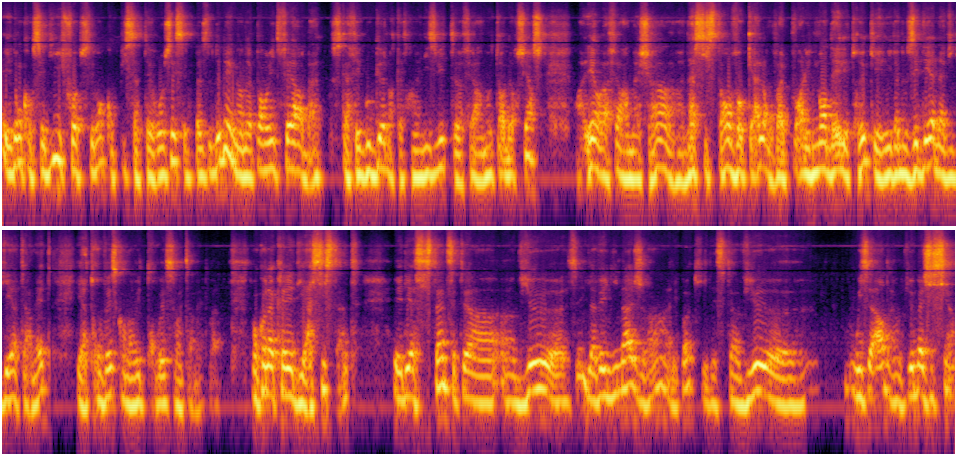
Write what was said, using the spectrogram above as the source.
et donc, on s'est dit, il faut absolument qu'on puisse interroger cette base de données, mais on n'a pas envie de faire bah, ce qu'a fait Google en 98, faire un moteur de recherche. Allez, on va faire un machin, un assistant vocal, on va pouvoir lui demander les trucs et il va nous aider à naviguer Internet et à trouver ce qu'on a envie de trouver sur Internet. Donc, on a créé The Assistant, et The Assistant, c'était un, vieux, euh, il avait une image hein, à l'époque, c'était un vieux euh, wizard, un vieux magicien,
